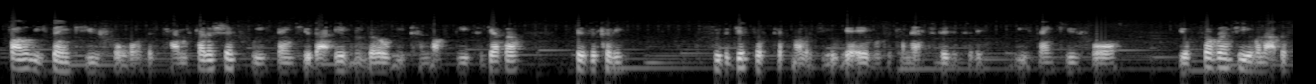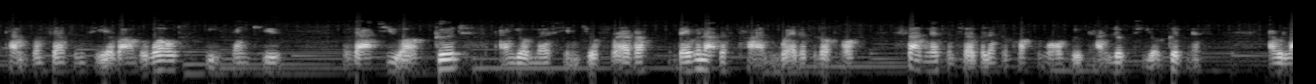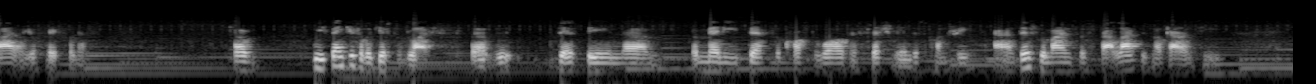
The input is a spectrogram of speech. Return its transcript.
Father, we thank you for this time of fellowship. We thank you that even though we cannot be together physically, through the gift of technology, we are able to connect digitally. We thank you for your sovereignty even at this time of uncertainty around the world. We thank you that you are good and your mercy endure forever. Even at this time where there's a lot of sadness and turbulence across the world, we can look to your goodness and rely on your faithfulness. Um, we thank you for the gift of life. Uh, there's been um, many deaths across the world, especially in this country, and this reminds us that life is not guaranteed,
